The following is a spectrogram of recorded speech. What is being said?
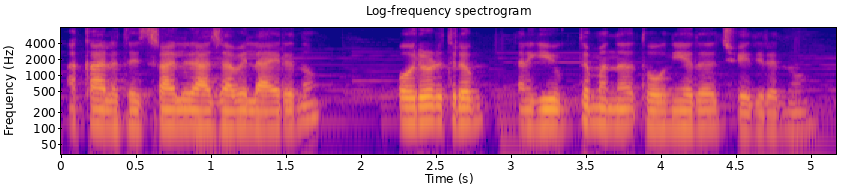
അക്കാലത്ത് ഇസ്രായേൽ രാജാവിലായിരുന്നു. ഓരോരുത്തരും തനിക്ക് യുക്തമെന്ന് തോന്നിയത് ചെയ്തിരുന്നു.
